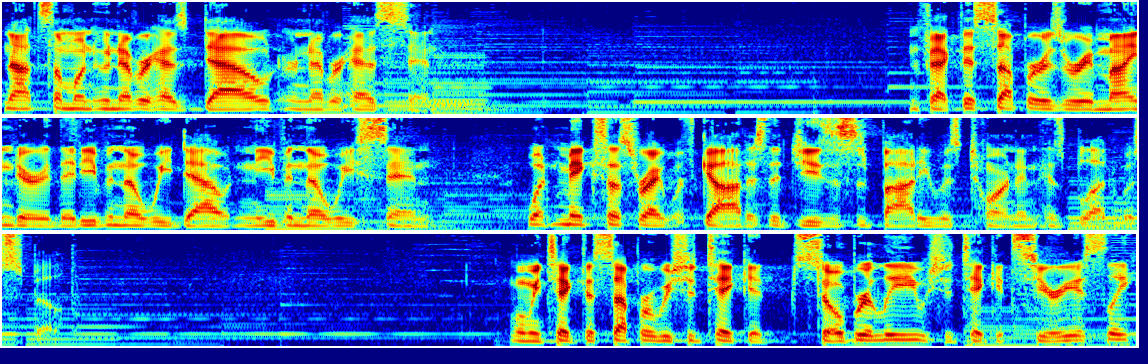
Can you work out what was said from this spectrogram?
Not someone who never has doubt or never has sin. In fact, this supper is a reminder that even though we doubt and even though we sin, what makes us right with God is that Jesus' body was torn and his blood was spilled. When we take the supper, we should take it soberly, we should take it seriously.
